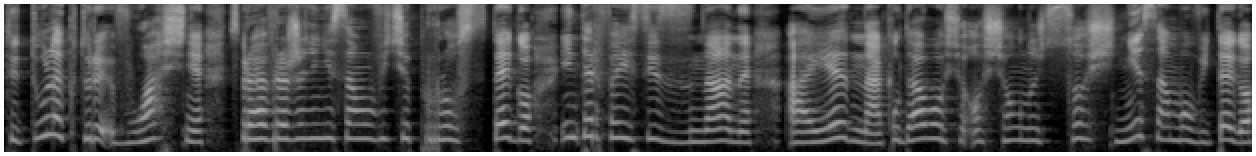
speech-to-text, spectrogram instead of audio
Tytule, który właśnie sprawia wrażenie niesamowicie prostego. Interfejs jest znany, a jednak udało się osiągnąć coś niesamowitego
